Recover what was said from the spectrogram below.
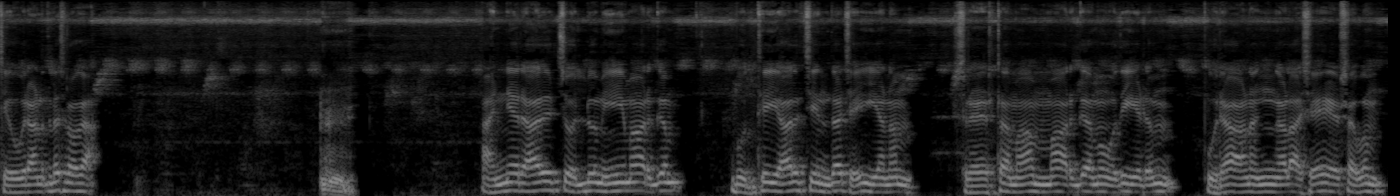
ശിവപുരാണത്തിലെ ശ്ലോക. അന്യരാൽ ചൊല്ലും ഈ മാർഗം ബുദ്ധിയാൽ ചിന്ത ചെയ്യണം. ശ്രേഷ്ഠമാം മാർഗമോതിയിടും പുരാണങ്ങളശേഷവും.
